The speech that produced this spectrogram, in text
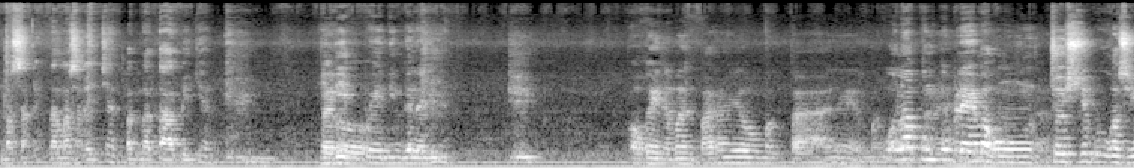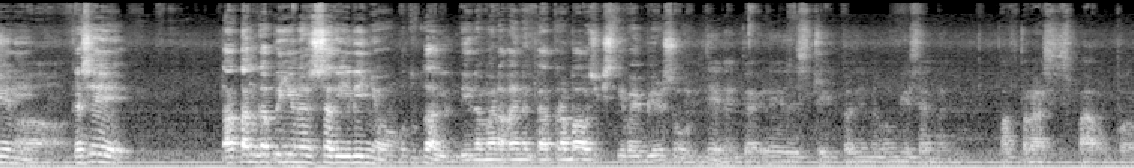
masakit na masakit yan pag natabig yan. Pero- Hindi pwedeng galalin. Okay naman, parang yung magpa, ano eh. magpa- Wala pong problema kung choice nyo po kasi yun eh. Oo. Kasi tatanggapin nyo na sa sarili nyo, o total, hindi naman na kayo nagtatrabaho, 65 years old. Hindi, nag-real estate pa rin ako minsan. Pa-process pa ako for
